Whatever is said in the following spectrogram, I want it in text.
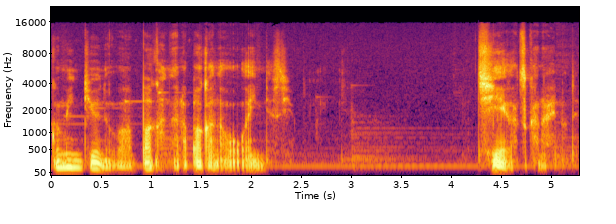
国民っていうのはバカならバカな方がいいんですよ。知恵がつかないので。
